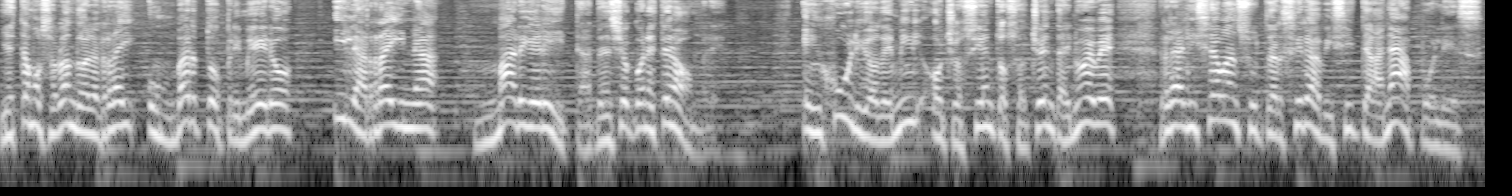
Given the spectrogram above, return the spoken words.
y estamos hablando del rey Humberto I y la reina Margherita, atención con este nombre. En julio de 1889 realizaban su tercera visita a Nápoles,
